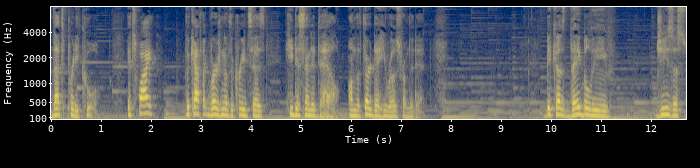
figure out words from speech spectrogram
That's pretty cool. It's why the Catholic version of the Creed says he descended to hell. On the third day, he rose from the dead. Because they believe Jesus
